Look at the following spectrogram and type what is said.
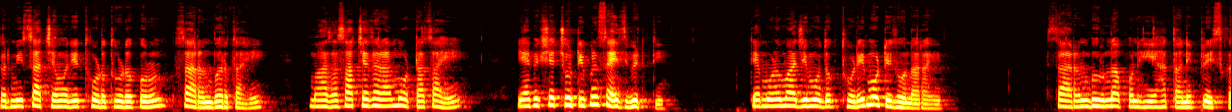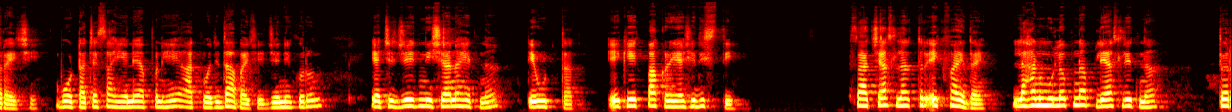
तर मी साच्यामध्ये थोडं थोडं करून सारण भरत आहे. माझा साचा जरा मोठाच आहे. यापेक्षा छोटी पण साईज भेटते. त्यामुळं माझे मोदक थोडे मोठेच होणार आहेत. सारण भरून आपण हे हाताने प्रेस करायचे. बोटाच्या साह्याने आपण हे आतमध्ये दाबायचे. जेणेकरून याचे जे निशाण आहेत ना ते उठतात. एक एक पाकळी अशी दिसते. साचे असला तर एक फायदा आहे. लहान मुलं पण आपली असलीत ना तर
